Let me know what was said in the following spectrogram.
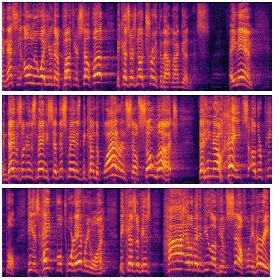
And that's the only way you're going to puff yourself up because there's no truth about my goodness. Amen. And David's looking at this man, he said, This man has become to flatter himself so much that he now hates other people. He is hateful toward everyone because of his high elevated view of himself. Let me hurry.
